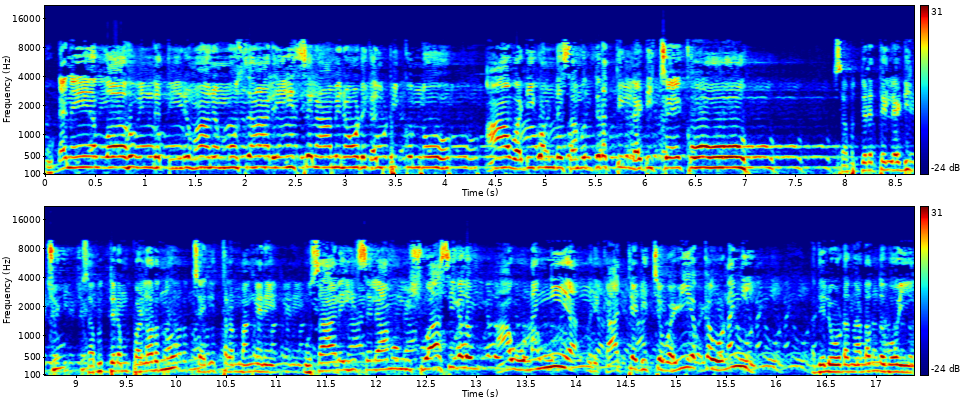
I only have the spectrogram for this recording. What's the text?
ഉടനെ അള്ളാഹുവിന്റെ തീരുമാനം മൂസ അലൈഹി ഇസ്ലാമിനോട് കൽപ്പിക്കുന്നു. ആ വടി കൊണ്ട് സമുദ്രത്തിൽ അടിച്ചേക്കൂ. സമുദ്രത്തിൽ അടിച്ചു സമുദ്രം പിളർന്നു ചരിത്രം അങ്ങനെ. മുസാലഹിസ്ലാമും വിശ്വാസികളും ആ ഉണങ്ങിയ ഒരു കാറ്റടിച്ച വഴിയൊക്കെ ഉണങ്ങി അതിലൂടെ നടന്നുപോയി.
